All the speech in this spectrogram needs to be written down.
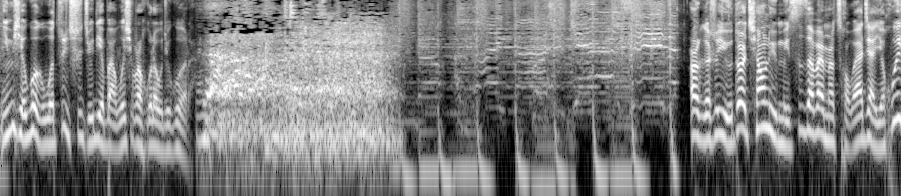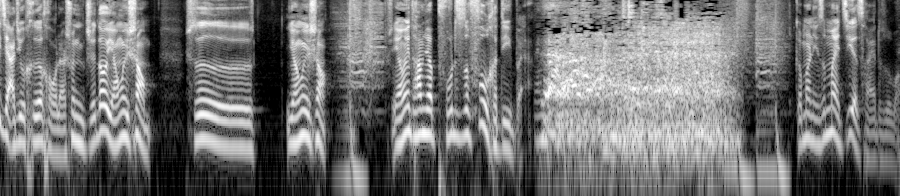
你们先过个，我最迟九点半，我媳妇回来我就过了。二哥说有对情侣每次在外面吵完架，一回家就和好了。说你知道因为啥？是因为啥？因为他们家铺的是复合地板。哥们儿，你是卖建材的是吧？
